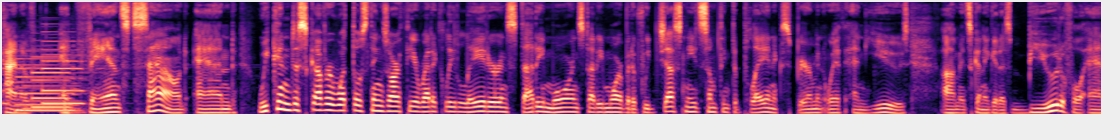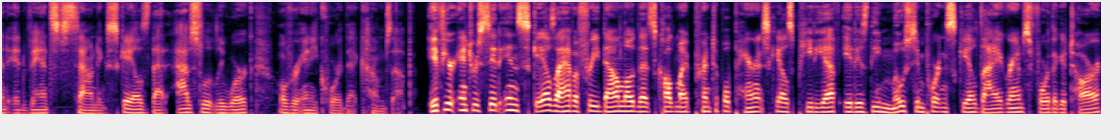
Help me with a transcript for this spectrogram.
kind of advanced sound. And we can discover what those things are theoretically later and study more and study more. But if we just need something to play and experiment with and use, um, it's going to get us beautiful and advanced sounding scales that absolutely work over any chord that comes up. If you're interested in scales, I have a free download that's called my Printable Parent Scales PDF. It is the most important scale diagrams for the guitar.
